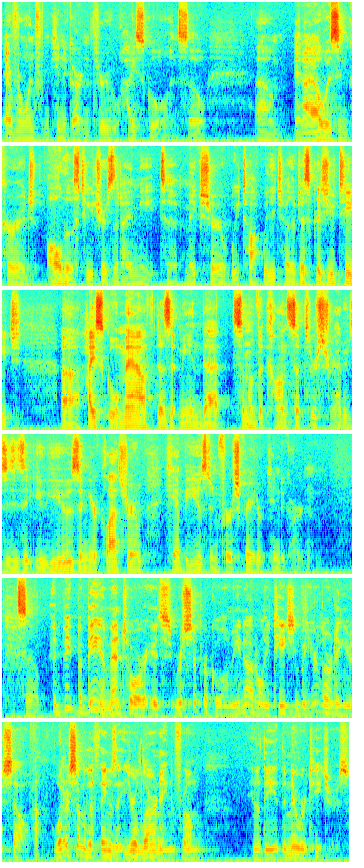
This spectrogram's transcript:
everyone from kindergarten through high school, and so. Um, and I always encourage all those teachers that I meet to make sure we talk with each other. Just because you teach uh, high school math doesn't mean that some of the concepts or strategies that you use in your classroom can't be used in first grade or kindergarten. So, And be, but being a mentor, it's reciprocal. I mean, you're not only teaching, but you're learning yourself. Oh, what yeah. are some of the things that you're learning from, you know, the, the newer teachers?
